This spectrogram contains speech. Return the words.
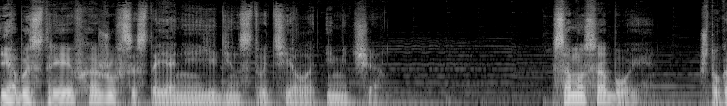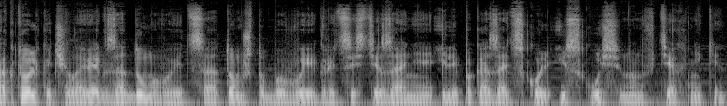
я быстрее вхожу в состояние единства тела и меча. Само собой, что как только человек задумывается о том, чтобы выиграть состязание или показать, сколь искусен он в технике,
